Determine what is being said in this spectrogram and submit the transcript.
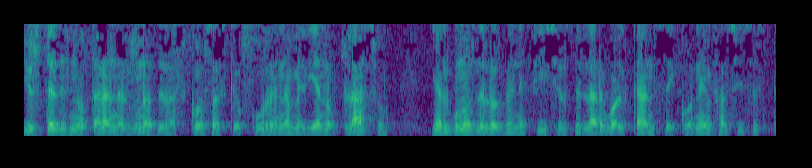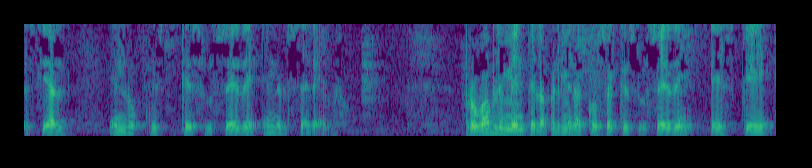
y ustedes notarán algunas de las cosas que ocurren a mediano plazo y algunos de los beneficios de largo alcance con énfasis especial en lo que, sucede en el cerebro. Probablemente la primera cosa que sucede es que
